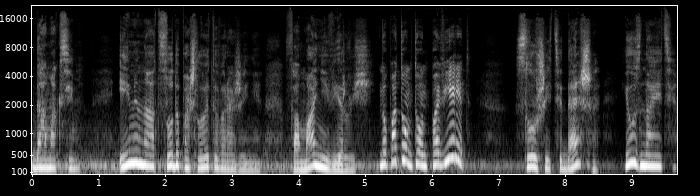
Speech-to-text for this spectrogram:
Да, Максим, именно отсюда пошло это выражение. Фома неверующий. Но потом-то он поверит? Слушайте дальше и узнаете.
